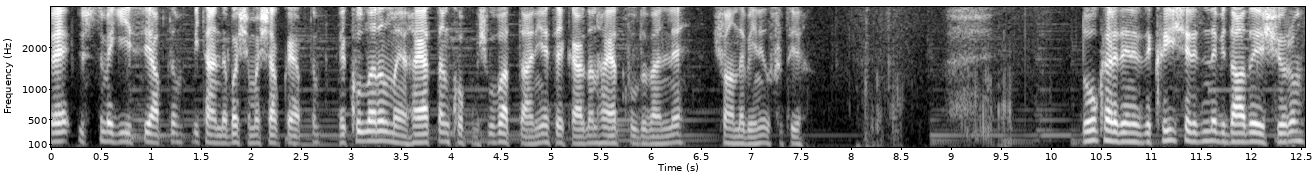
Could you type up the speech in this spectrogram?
Ve üstüme giysi yaptım. Bir tane de başıma şapka yaptım. Ve kullanılmayan, hayattan kopmuş bu battaniye tekrardan hayat buldu benimle. Şu anda beni ısıtıyor. Doğu Karadeniz'de kıyı şeridinde bir dağda yaşıyorum.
